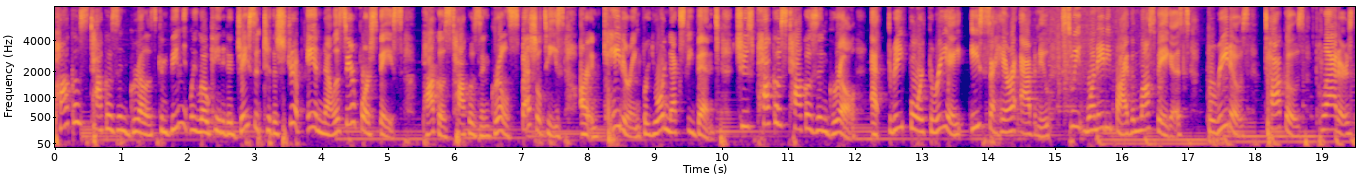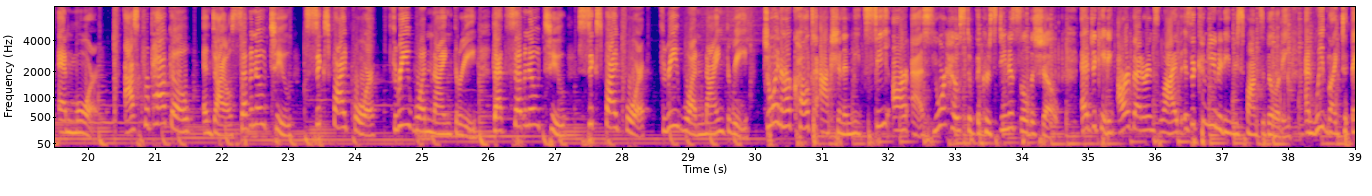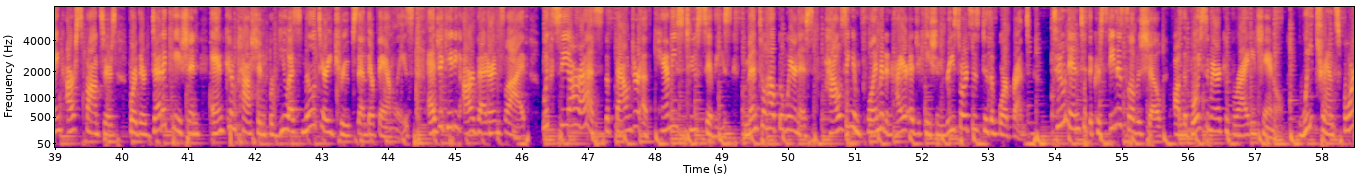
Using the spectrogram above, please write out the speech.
Paco's Tacos and Grill is conveniently located adjacent to the Strip and Nellis Air Force Base. Paco's Tacos and Grill specialties are in catering for your next event. Choose Paco's Tacos and Grill at 3438 East Sahara Avenue, Suite 185 in Las Vegas. Burritos, tacos, platters, and more. Ask for Paco and dial 702 654 3193. That's 702 654 3193. Join our call to action and meet CRS, your host of The Christina Silva Show. Educating our veterans live is a community responsibility, and we'd like to thank our sponsors for their dedication and compassion for U.S. military troops and their families. Educating our veterans live with CRS, the founder of CAMI's Two Civies, mental health awareness, housing, employment, and higher education resources to the forefront. Tune in to The Christina Silva Show on the Voice America Variety Channel. We transform,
